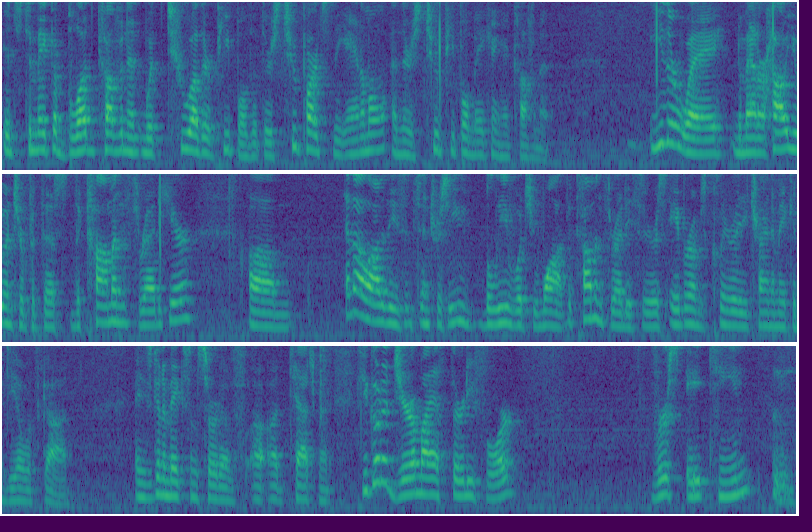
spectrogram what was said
it's to make a blood covenant with two other people, that there's two parts of the animal and there's two people making a covenant. Either way, no matter how you interpret this, the common thread here, um, and a lot of these, it's interesting, you believe what you want. The common thread is here is Abraham's clearly trying to make a deal with God. And he's going to make some sort of uh, attachment. If you go to Jeremiah 34, verse 18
